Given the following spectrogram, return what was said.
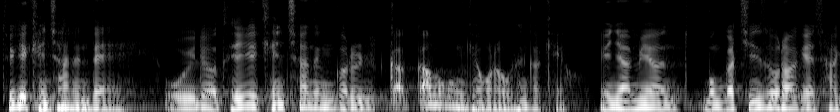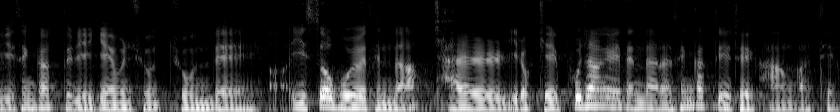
되게 괜찮은데 오히려 되게 괜찮은 거를 까, 까먹은 경우라고 생각해요. 왜냐하면 뭔가 진솔하게 자기 생각들을 얘기하면 좋, 좋은데 아, 있어 보여야 된다? 잘 이렇게 포장해야 된다는 생각들이 되게 강한 것 같아요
